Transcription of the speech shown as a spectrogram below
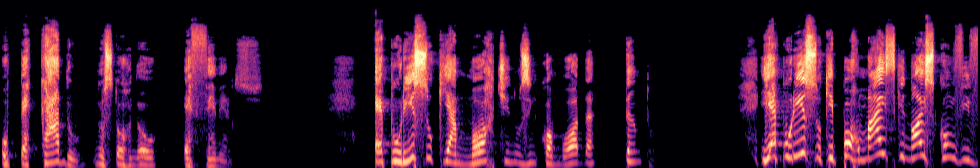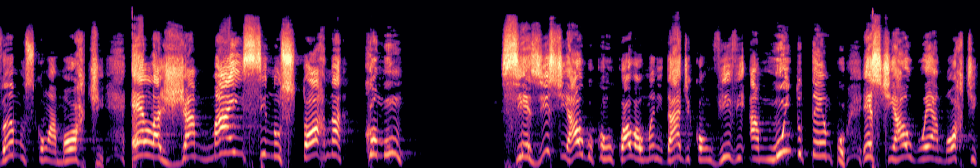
O pecado nos tornou efêmeros. É por isso que a morte nos incomoda tanto. E é por isso que, por mais que nós convivamos com a morte, ela jamais se nos torna comum. Se existe algo com o qual a humanidade convive há muito tempo, este algo é a morte,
